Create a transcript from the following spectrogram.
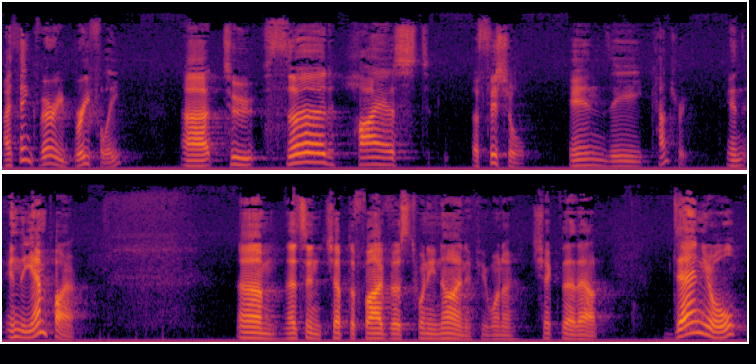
I think very briefly, uh, to third highest official in the country, in, in the empire. Um, that's in chapter 5, verse 29, if you want to check that out. Daniel,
